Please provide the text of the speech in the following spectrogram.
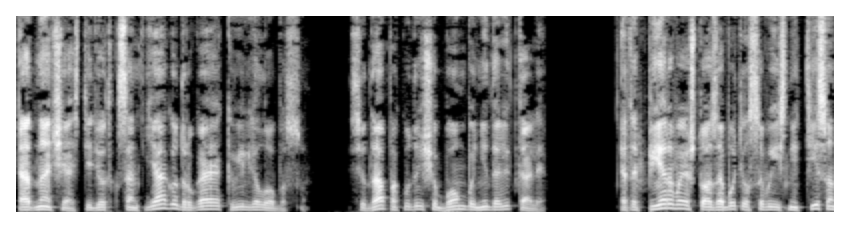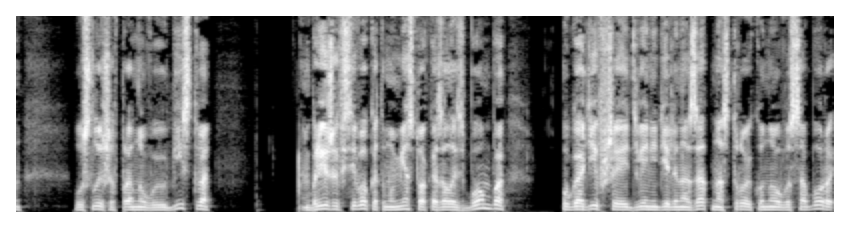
Одна часть идет к Сантьяго, другая — к Вилья-Лобосу. Сюда покуда еще бомбы не долетали. Это первое, что озаботился выяснить Тисон, услышав про новое убийство. Ближе всего к этому месту оказалась бомба, угодившая две недели назад на стройку нового собора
